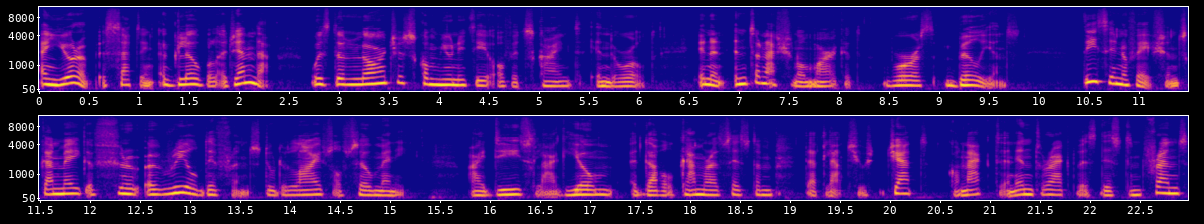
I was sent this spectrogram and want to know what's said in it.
And Europe is setting a global agenda with the largest community of its kind in the world, in an international market worth billions. These innovations can make a, a real difference to the lives of so many. Ideas like Yom, a double camera system that lets you chat, connect and interact with distant friends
